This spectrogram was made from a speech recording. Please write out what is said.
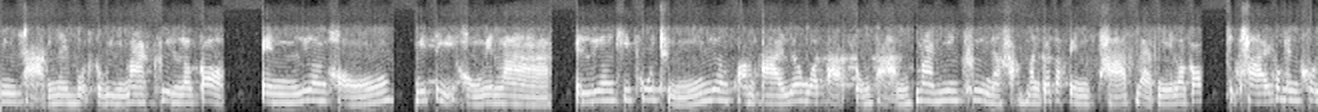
มีฉากในบทกวีมากขึ้น แล้วก็เป็นเรื่องของมิติของเวลา เป็นเรื่องที่พูดถึงเรื่องความตายเรื่องวัฏสงสารมากยิ่งขึ้นนะคะ มันก็จะเป็น part แบบนี้แล้วก็สุดท้ายก็เป็นคน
